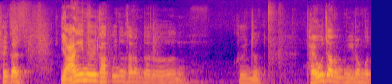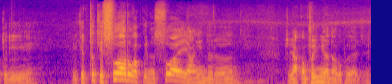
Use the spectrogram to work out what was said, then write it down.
그러니까 양인을 갖고 있는 사람들은 그 이제 배우자 이런 것들이 이렇게 특히 수화로 갖고 있는 수화의 양인들은 좀 약간 불미하다고 보여야지.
